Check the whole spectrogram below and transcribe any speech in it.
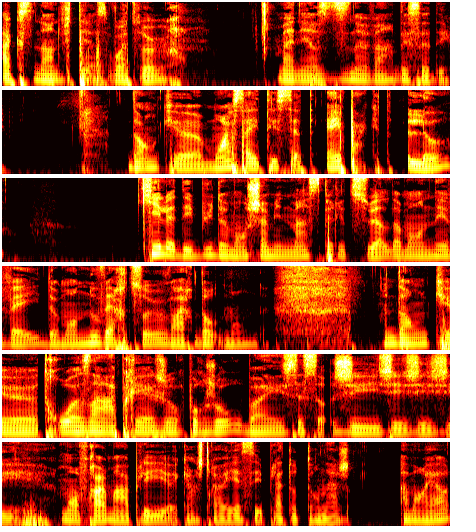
accident de vitesse, voiture. Ma nièce, 19 ans, décédée. Donc, euh, moi, ça a été cet impact-là qui est le début de mon cheminement spirituel, de mon éveil, de mon ouverture vers d'autres mondes. Donc, euh, trois ans après, jour pour jour, ben c'est ça. J'ai, j'ai, j'ai, j'ai. Mon frère m'a appelé euh, quand je travaillais ces plateaux de tournage à Montréal,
